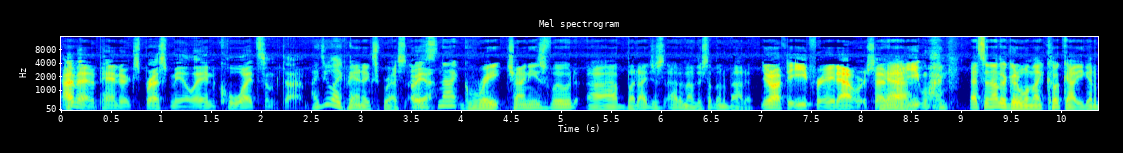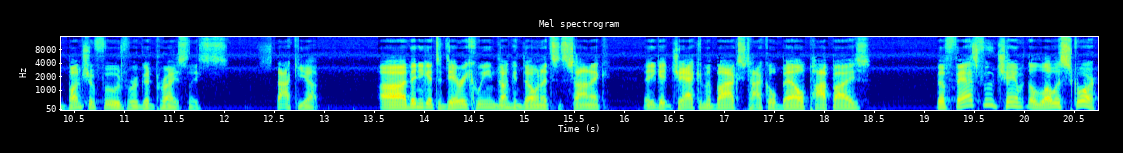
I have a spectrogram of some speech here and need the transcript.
I haven't had a Panda Express meal in quite some time. I do like Panda Express. Oh, yeah. It's not great Chinese food, uh, but I just, I don't know. There's something about it. You don't have to eat for eight hours after Yeah. you eat one. That's another good one, like Cookout. You get a bunch of food for a good price. They s- stock you up. Uh, then you get to Dairy Queen, Dunkin' Donuts, and Sonic. Then you get Jack in the Box, Taco Bell, Popeyes. The fast food chain with the lowest score,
